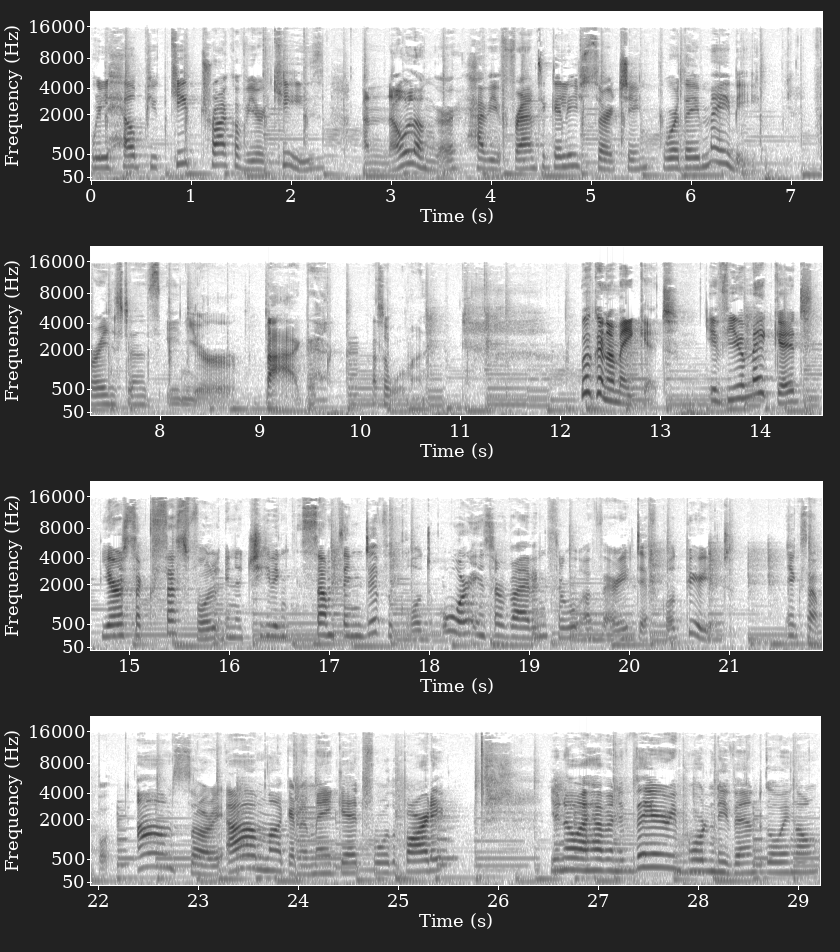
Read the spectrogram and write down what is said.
will help you keep track of your keys and no longer have you frantically searching where they may be. For instance, in your bag as a woman. We're gonna make it. If you make it, you're successful in achieving something difficult or in surviving through a very difficult period. Example I'm sorry, I'm not gonna make it for the party. You know, I have a very important event going on.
